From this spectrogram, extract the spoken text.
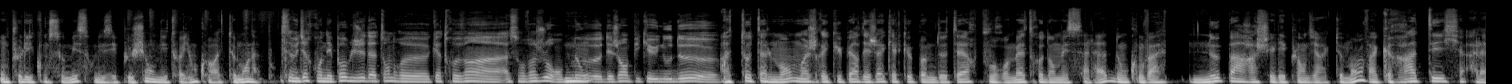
on peut les consommer sans les éplucher en nettoyant correctement la peau. Ça veut dire qu'on n'est pas obligé d'attendre euh, 80 à- à 120 jours. On Non. peut euh, déjà en piquer une ou deux. euh. Ah totalement, moi je récupère déjà quelques pommes de terre pour remettre dans mes salades, donc on va ne pas arracher les plants directement, on va gratter à la,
